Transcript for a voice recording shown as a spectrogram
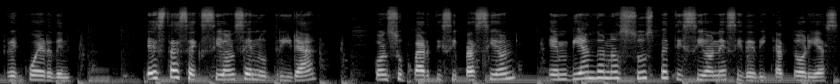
Recuerden esta sección se nutrirá con su participación enviándonos sus peticiones y dedicatorias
